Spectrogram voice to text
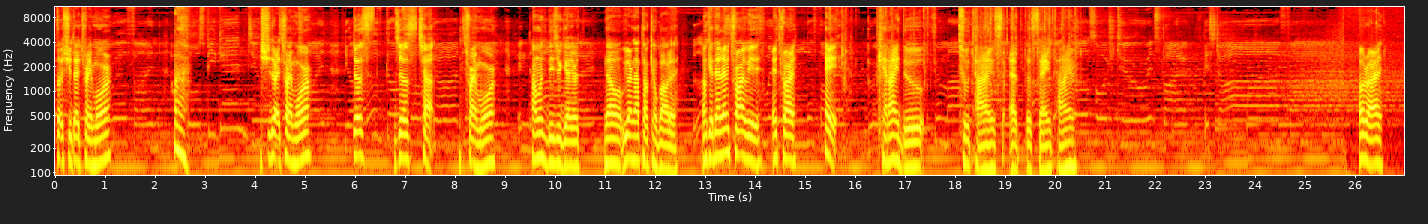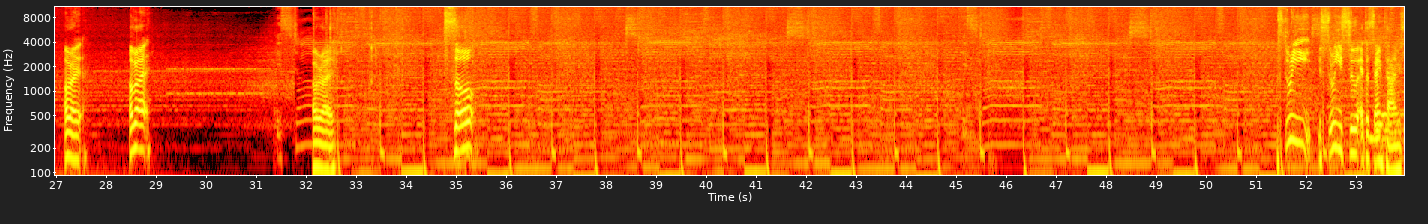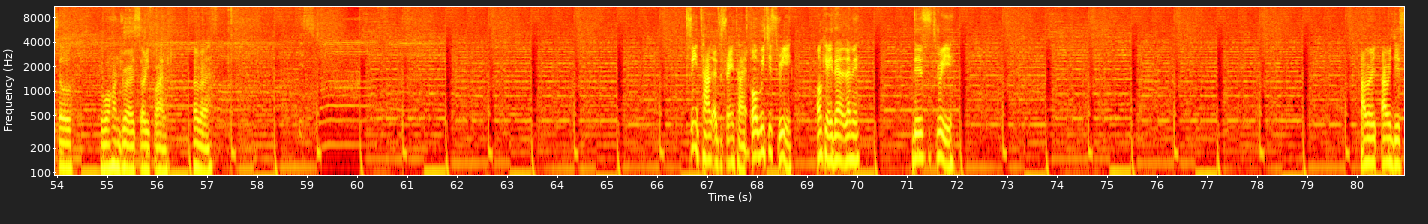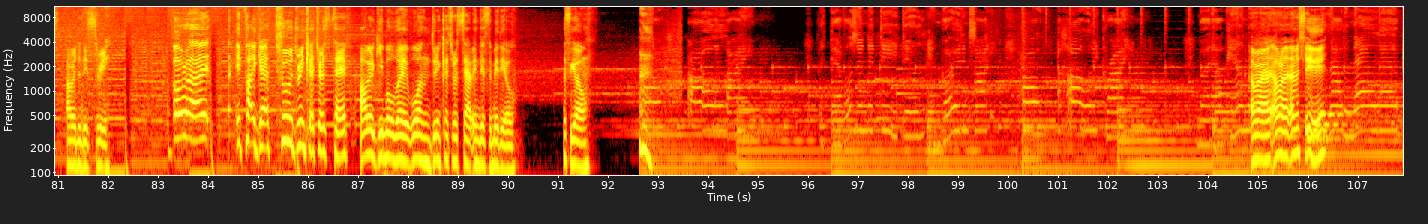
So should I try more? Should I try more? Just, just chat. Try more. How much did you get your? No, we are not talking about it. Okay, then let me try with. Let me try. Hey, can I do two times at the same time? Alright. Alright. Alright. All right. So three three Su at the same time. So 135. All right. Three times at the same time. Oh, which is three? Okay, then let me. This three. I will, I will this, I will do this three. All right. If I get two Dreamcatcher tape, I will give away one Dreamcatcher tape in this video. Let's go. Alright, alright, let me see.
